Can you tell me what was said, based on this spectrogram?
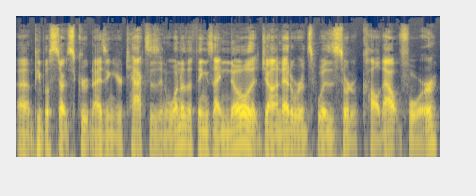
uh, people start scrutinizing your taxes. And one of the things I know that John Edwards was sort of called out for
